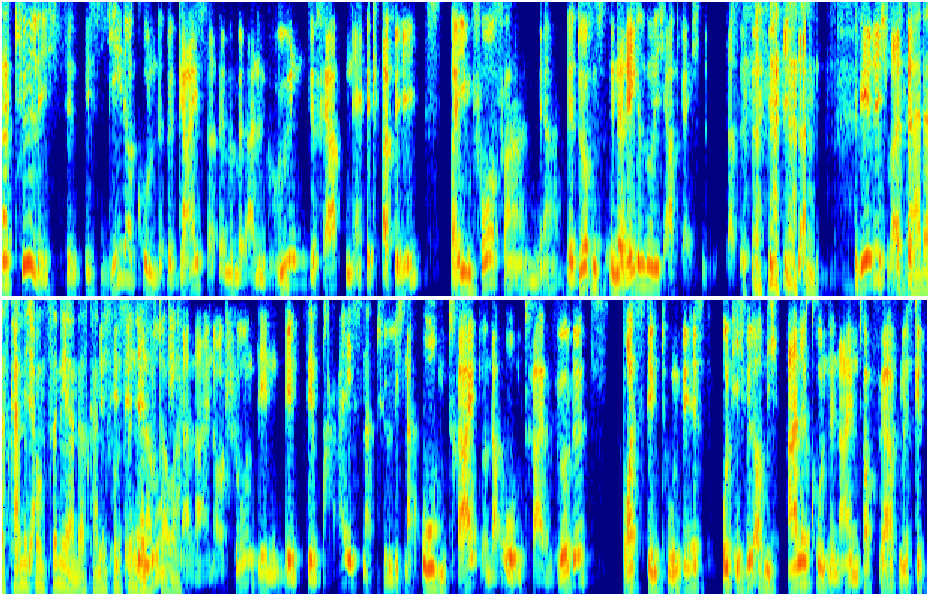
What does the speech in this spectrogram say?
natürlich sind, ist jeder Kunde begeistert, wenn wir mit einem grün gefärbten LKW bei ihm vorfahren. Ja, wir dürfen es in der Regel nur nicht abrechnen. Das ist natürlich dann schwierig, weil. Ja, das kann nicht ja, funktionieren. Das kann nicht funktionieren auf Dauer. allein auch schon den, den, den Preis natürlich nach oben treibt und nach oben treiben würde. Trotzdem tun wir es. Und ich will auch nicht alle Kunden in einen Topf werfen. Es gibt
